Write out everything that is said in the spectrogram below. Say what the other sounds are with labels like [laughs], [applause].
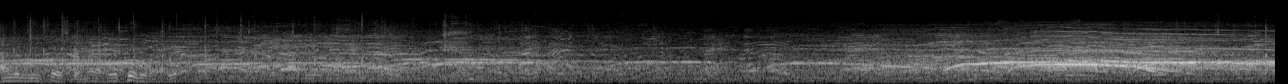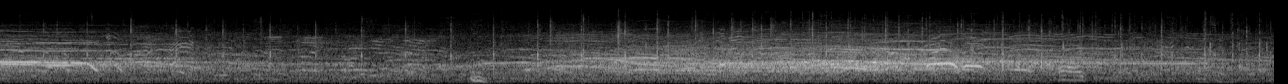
I'm going to do the first. Now, we're cool with that.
